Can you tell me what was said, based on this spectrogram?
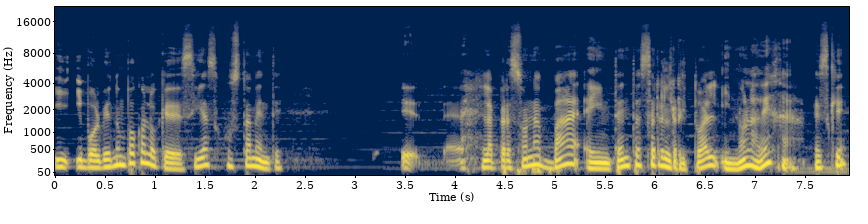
Y, volviendo un poco a lo que decías justamente, eh, la persona va e intenta hacer el ritual y no la deja. Es que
